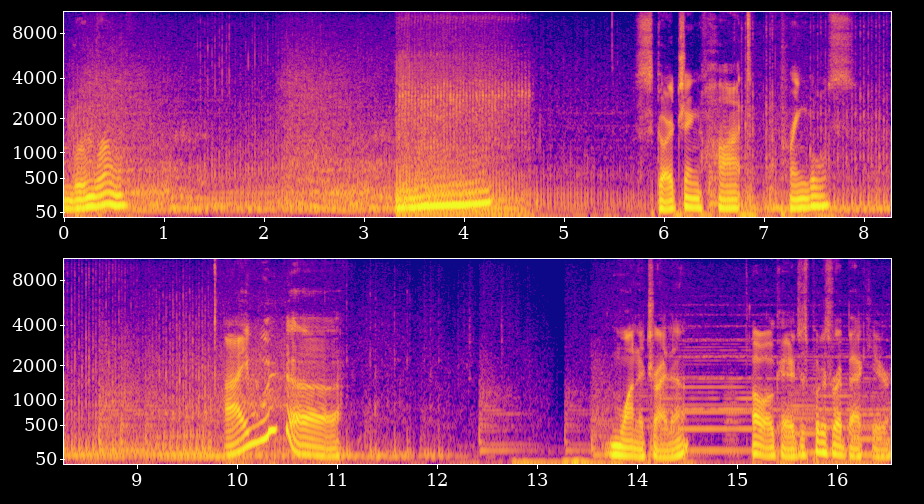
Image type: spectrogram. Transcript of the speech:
Vroom vroom. Scorching hot Pringles. I would uh want to try that. Oh, okay. Just put us right back here.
